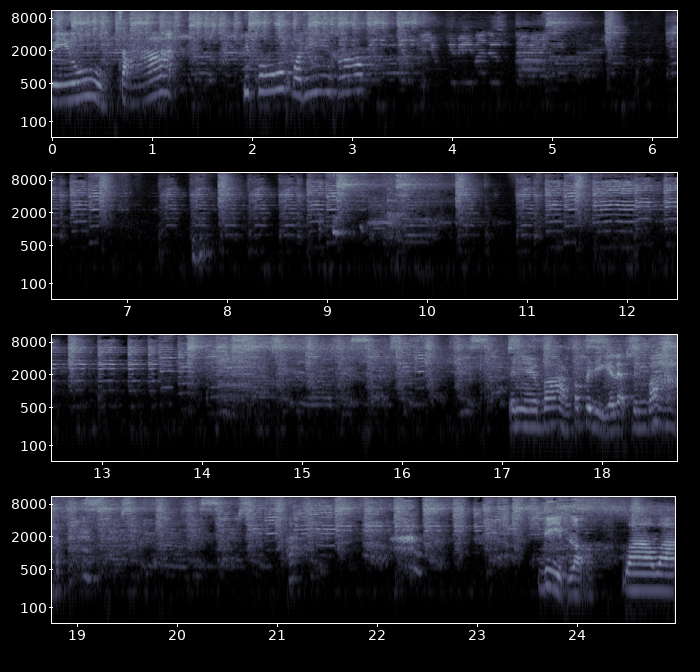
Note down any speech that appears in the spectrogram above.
วิวจ้าพี่โฟกสวัสดีครับ เป็นไงบ้างก็เป็นอย่างนี้แหละเป็นบ้า ดีดเหรอ วาวา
